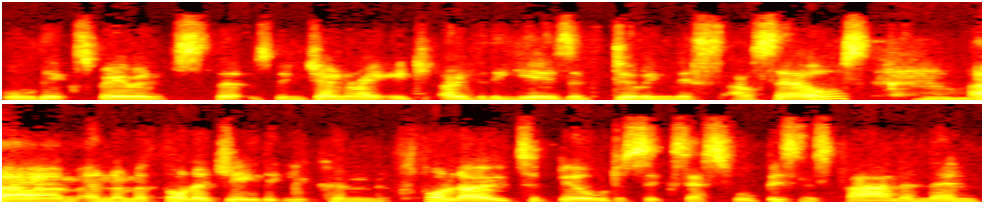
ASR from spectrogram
all the experience that's been generated over the years of doing this ourselves, mm. um, and a methodology that you can follow to build a successful business plan and then.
